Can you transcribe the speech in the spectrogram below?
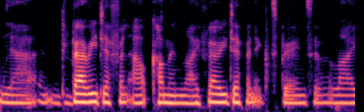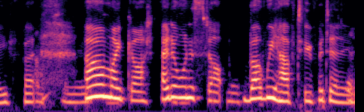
yeah very different outcome in life very different experience of life but Absolutely. oh my gosh i don't want to stop but we have to for dinner.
